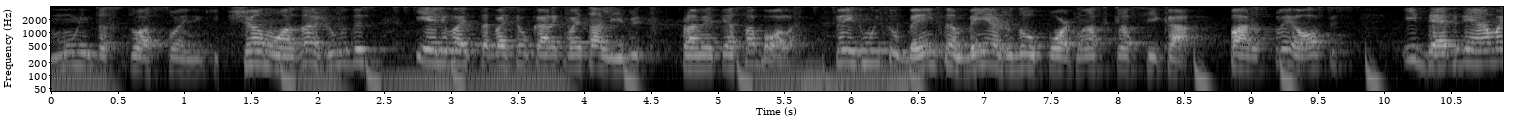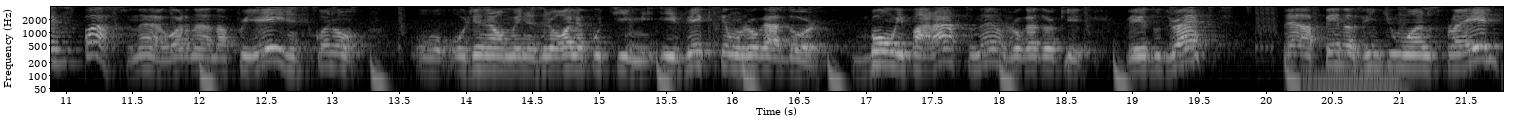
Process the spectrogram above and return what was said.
muitas situações em que chamam as ajudas e ele vai, vai ser o cara que vai estar livre para meter essa bola. Fez muito bem, também ajudou o Portland a se classificar para os playoffs e deve ganhar mais espaço, né? Agora na, na free agency, quando o, o general manager olha para o time e vê que tem um jogador bom e barato, né? Um jogador que veio do draft, né, apenas 21 anos para ele,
